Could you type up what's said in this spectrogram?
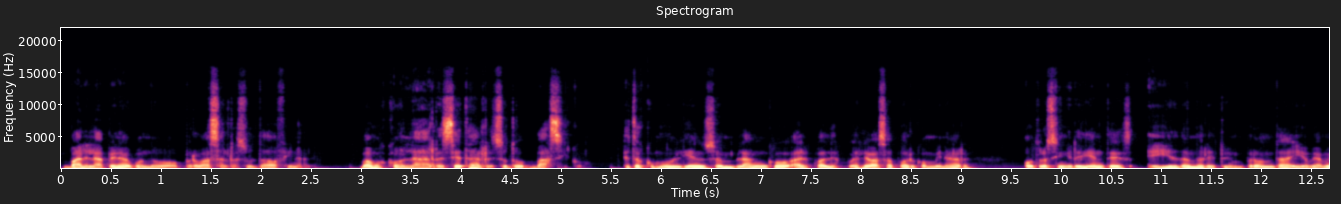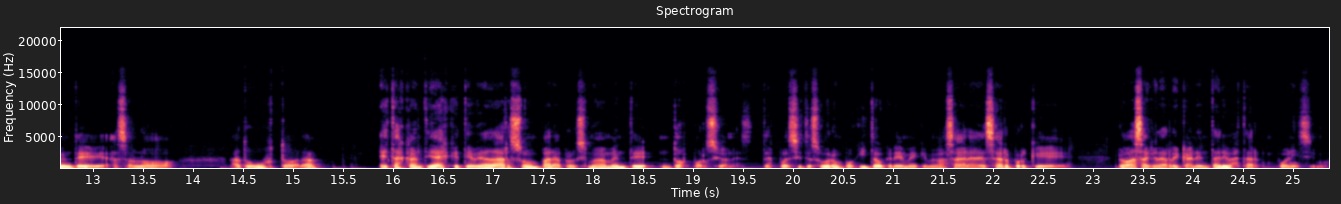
vale la pena cuando probas el resultado final. Vamos con la receta del risotto básico. Esto es como un lienzo en blanco al cual después le vas a poder combinar otros ingredientes e ir dándole tu impronta y obviamente hacerlo a tu gusto, ¿verdad? Estas cantidades que te voy a dar son para aproximadamente dos porciones. Después si te sobra un poquito, créeme que me vas a agradecer porque lo vas a querer recalentar y va a estar buenísimo.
